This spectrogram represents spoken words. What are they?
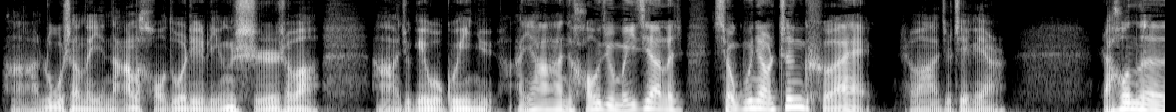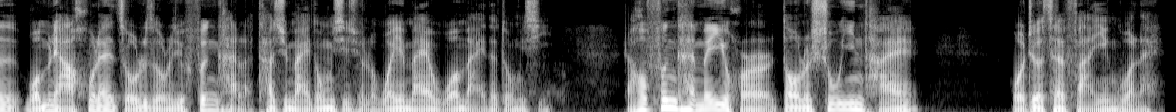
啊。路上呢也拿了好多这个零食，是吧？啊，就给我闺女。哎呀，你好久没见了，小姑娘真可爱，是吧？就这个样。然后呢，我们俩后来走着走着就分开了，她去买东西去了，我也买我买的东西。然后分开没一会儿，到了收银台，我这才反应过来，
